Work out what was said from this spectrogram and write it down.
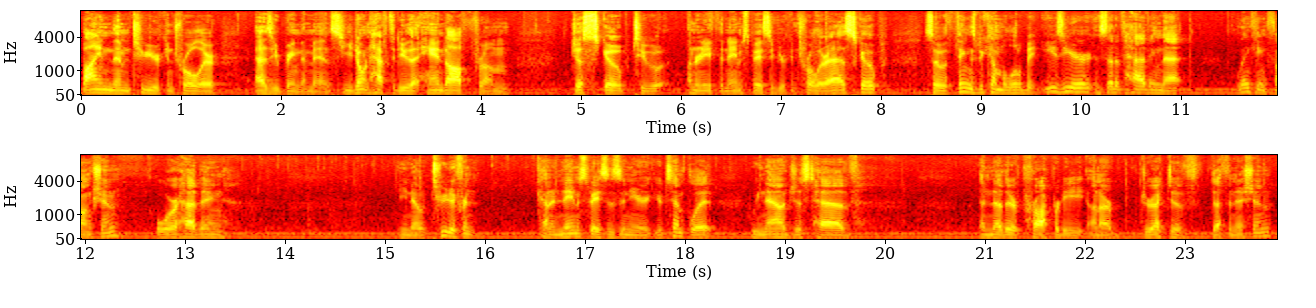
bind them to your controller as you bring them in. So you don't have to do that handoff from just scope to underneath the namespace of your controller as scope. So things become a little bit easier instead of having that linking function or having you know, two different kind of namespaces in your, your template, we now just have another property on our directive definition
